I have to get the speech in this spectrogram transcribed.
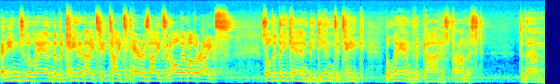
and into the land of the Canaanites, Hittites, Perizzites, and all them otherites, so that they can begin to take the land that God has promised to them.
